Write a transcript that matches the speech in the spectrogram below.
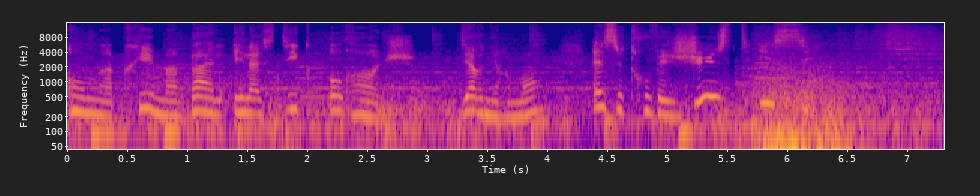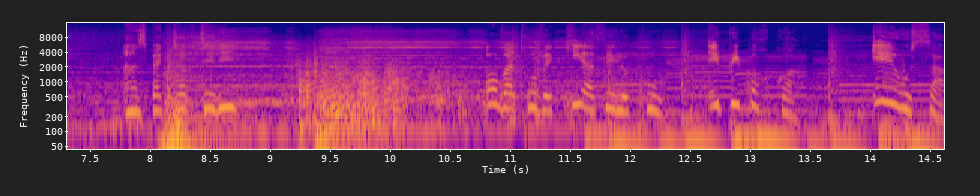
On m'a pris ma balle élastique orange. Dernièrement, elle se trouvait juste ici. Inspecteur Teddy, on va trouver qui a fait le coup et puis pourquoi? Et où ça?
